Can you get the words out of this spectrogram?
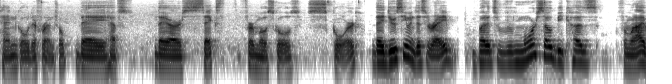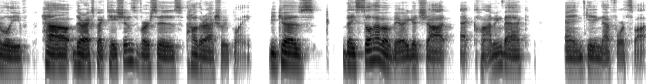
ten goal differential. They have they are sixth for most goals scored. They do seem in disarray, but it's more so because, from what I believe, how their expectations versus how they're actually playing. Because they still have a very good shot at climbing back and getting that fourth spot.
